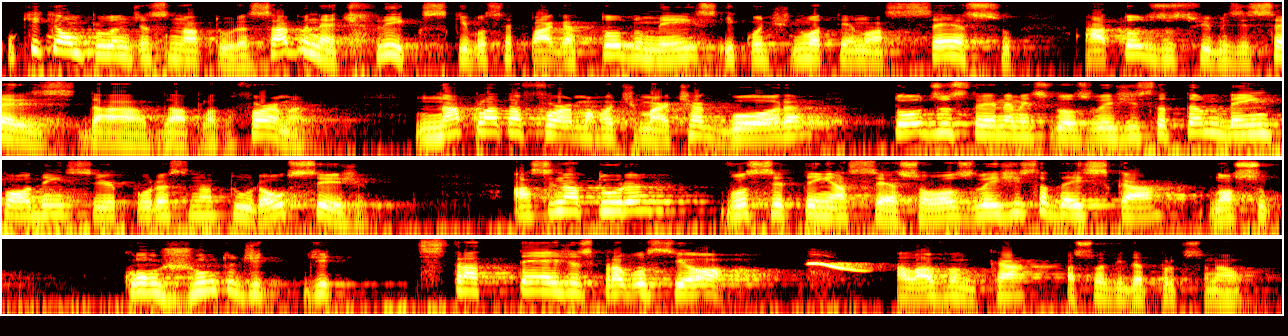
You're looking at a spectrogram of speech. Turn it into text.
O que é um plano de assinatura? Sabe o Netflix, que você paga todo mês e continua tendo acesso a todos os filmes e séries da, da plataforma? Na plataforma Hotmart agora, todos os treinamentos do azulejista também podem ser por assinatura, ou seja, Assinatura, você tem acesso ao Azulejista 10K, nosso conjunto de, de estratégias para você ó, alavancar a sua vida profissional.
